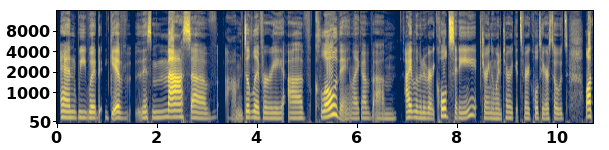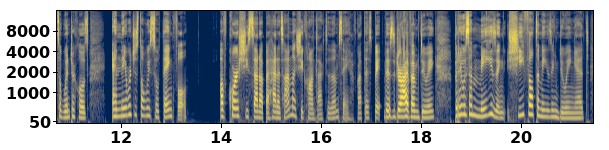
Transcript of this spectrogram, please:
and we would give this massive um, delivery of clothing like of um, i live in a very cold city during the winter. It gets very cold here so it's lots of winter clothes. And they were just always so thankful. Of course she set up ahead of time like she contacted them saying i've got this this drive i'm doing. But it was amazing. She felt amazing doing it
